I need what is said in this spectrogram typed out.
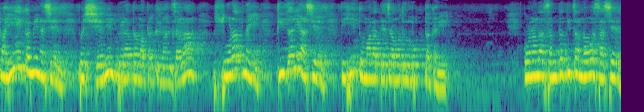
काहीही कमी नसेल पण शरीर पिढाता मात्र ती माणसाला सोडत नाही. ती जरी असेल तीही तुम्हाला त्याच्यामधून मुक्त करेल. कोणाला संततीचा नवस असेल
